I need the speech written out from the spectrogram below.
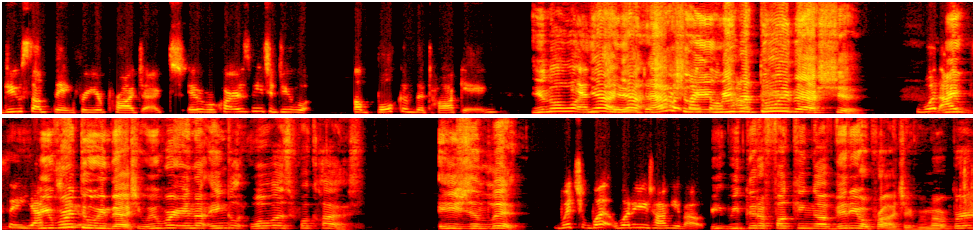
do something for your project. It requires me to do a bulk of the talking. You know what? Yeah, yeah. Actually, we were doing there. that shit. What I say yes? We were to? doing that shit. We were in the English. What was what class? Asian lit. Which what what are you talking about? We, we did a fucking uh, video project. Remember?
